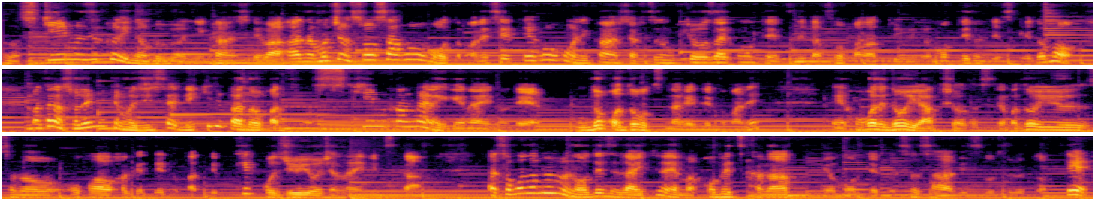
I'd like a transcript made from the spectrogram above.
そのスキーム作りの部分に関しては、あの、もちろん操作方法とかね、設定方法に関しては普通の教材コンテンツで出そうかなというふうに思ってるんですけれども、まあ、ただそれ見ても実際できるかどうかっていうのスキーム考えなきゃいけないので、どこどう繋げてとかね、えここでどういうアクションをさせてとか、どういうそのオファーをかけてとかって結構重要じゃないですか。そこの部分のお手伝いっていうのはま個別かなというふうに思ってるんです、サービスをすると。で、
